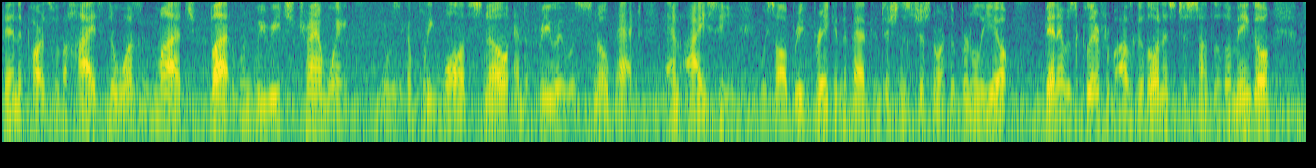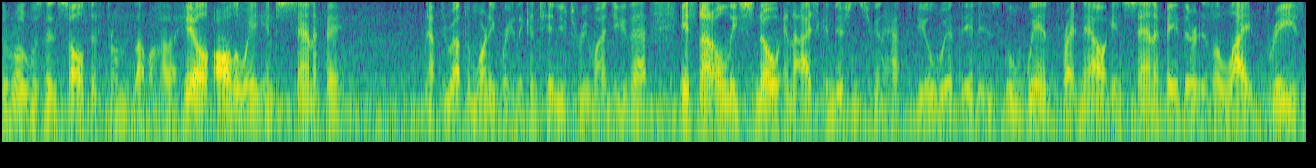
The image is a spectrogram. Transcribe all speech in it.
Then in parts of the heights, there wasn't much, but when we reached Tramway, there was a complete wall of snow and the freeway was snow-packed and icy. We saw a brief break in the bad conditions just north of Bernalillo. Then it was clear from Algodones to Santo Domingo. The road was then salted from La Bajada Hill all the way into Santa Fe. Now, throughout the morning, we're going to continue to remind you that it's not only snow and ice conditions you're going to have to deal with, it is the wind. Right now in Santa Fe, there is a light breeze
